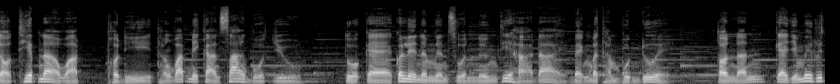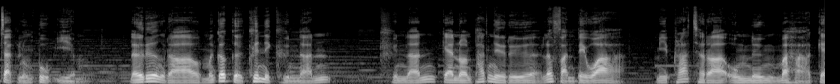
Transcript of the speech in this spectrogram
จอดเทียบหน้าวัด พอดีทางวัดมีการสร้างโบสถ์อยู่ ตัวแกก็เลยนำเงินส่วนหนึ่งที่หาได้แบ่งมาทำบุญด้วย ตอนนั้นแกยังไม่รู้จักหลวงปู่เอี่ยม และเรื่องราวมันก็เกิดขึ้นในคืนนั้น คืนนั้นแกนอนพักในเรือแล้วฝันไปว่า มีพระชราองค์หนึ่งมาหาแก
